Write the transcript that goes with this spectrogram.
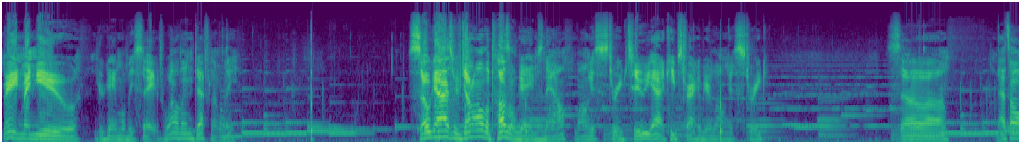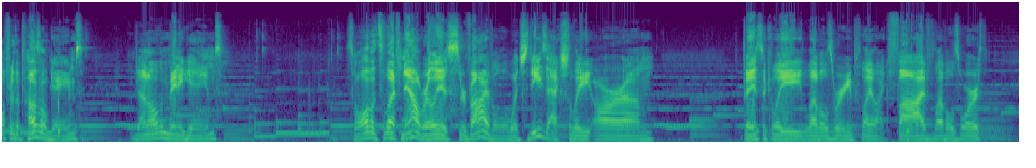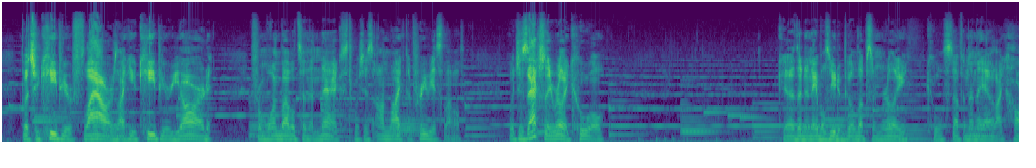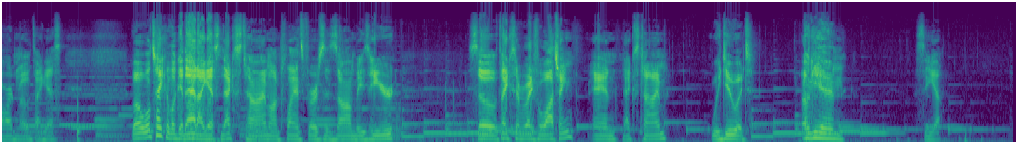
Main menu! Your game will be saved. Well, then, definitely. So, guys, we've done all the puzzle games now. Longest streak, too. Yeah, it keeps track of your longest streak. So, uh, that's all for the puzzle games. We've done all the mini games. So all that's left now really is survival, which these actually are um, basically levels where you play like five levels worth, but you keep your flowers, like you keep your yard from one level to the next, which is unlike the previous level, which is actually really cool. Because it enables you to build up some really cool stuff, and then they have like hard modes, I guess. Well, we'll take a look at that, I guess, next time on Plants vs. Zombies here. So, thanks everybody for watching, and next time, we do it. Again. See ya.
